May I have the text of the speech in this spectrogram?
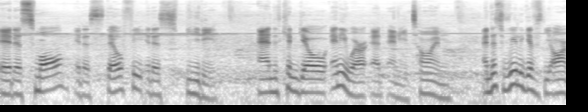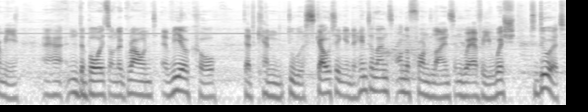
It is small, it is stealthy, it is speedy, and it can go anywhere at any time. And this really gives the army and the boys on the ground a vehicle that can do scouting in the hinterlands, on the front lines, and wherever you wish to do it.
